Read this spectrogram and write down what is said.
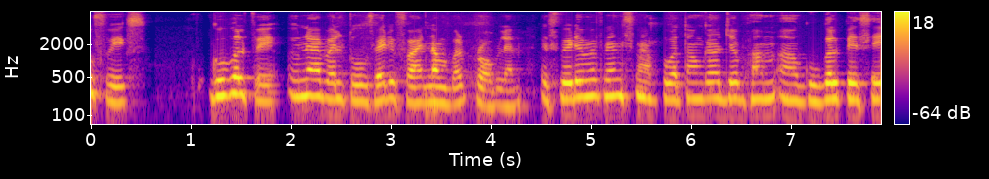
To fix Google Pay unable to verify number problem इस वीडियो में फ्रेंड्स मैं आपको बताऊँगा जब हम गूगल पे से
